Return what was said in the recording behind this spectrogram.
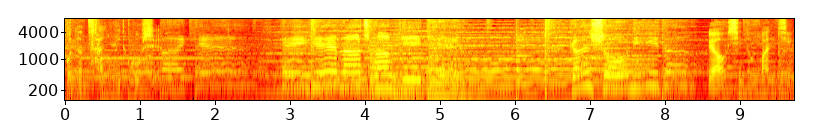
不能参与的故事。黑夜拉长一点，感受你的。聊新的环境、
